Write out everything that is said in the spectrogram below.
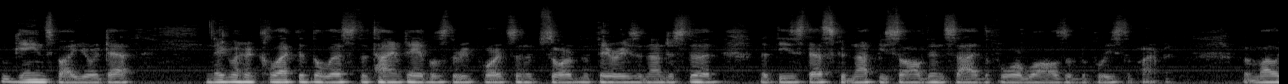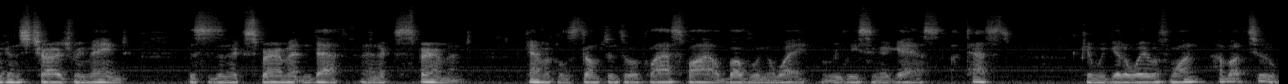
Who gains by your death? Nagler had collected the lists, the timetables, the reports, and absorbed the theories and understood that these deaths could not be solved inside the four walls of the police department. But Mulligan's charge remained. This is an experiment in death, an experiment. Chemicals dumped into a glass vial bubbling away, releasing a gas, a test. Can we get away with one? How about two?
